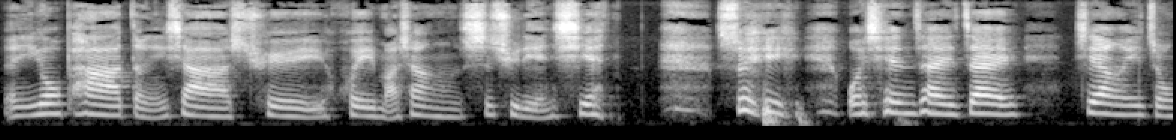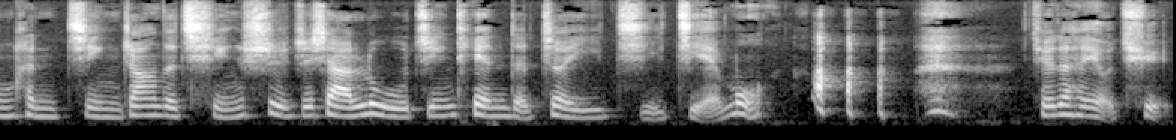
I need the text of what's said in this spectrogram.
嗯，又怕等一下却会马上失去连线。所以我现在在这样一种很紧张的情势之下录今天的这一集节目，哈哈哈，觉得很有趣，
